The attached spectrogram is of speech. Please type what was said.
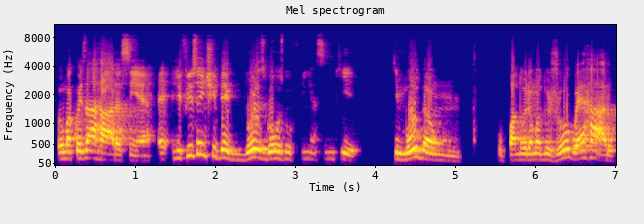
foi uma coisa rara, assim. É, é difícil a gente ver dois gols no fim, assim, que, que mudam o panorama do jogo, é raro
